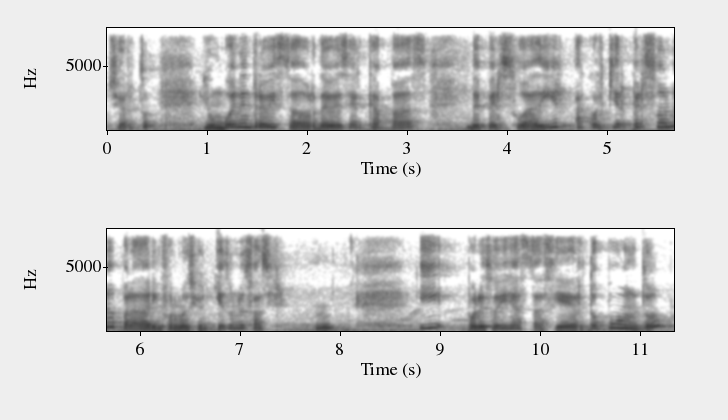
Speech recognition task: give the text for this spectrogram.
¿cierto? Y un buen entrevistador debe ser capaz de persuadir a cualquier persona para dar información. Y eso no es fácil. Y por eso dije hasta cierto punto,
